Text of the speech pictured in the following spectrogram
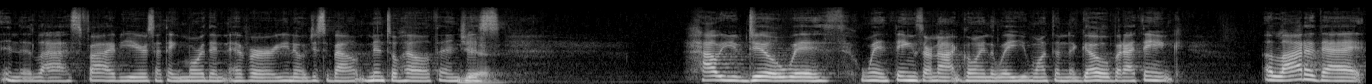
in the last five years, I think more than ever, you know, just about mental health and just Yeah. how you deal with when things are not going the way you want them to go. But I think a lot of that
